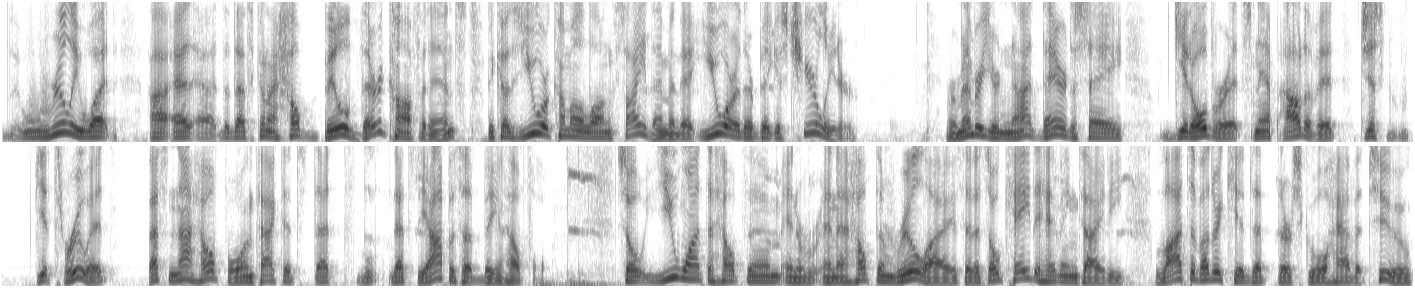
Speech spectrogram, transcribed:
really what uh, uh, that's going to help build their confidence because you are coming alongside them and that you are their biggest cheerleader. Remember, you're not there to say, get over it, snap out of it, just get through it. That's not helpful. In fact, it's that's that's the opposite of being helpful. So you want to help them and and help them realize that it's okay to have anxiety. Lots of other kids at their school have it too,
